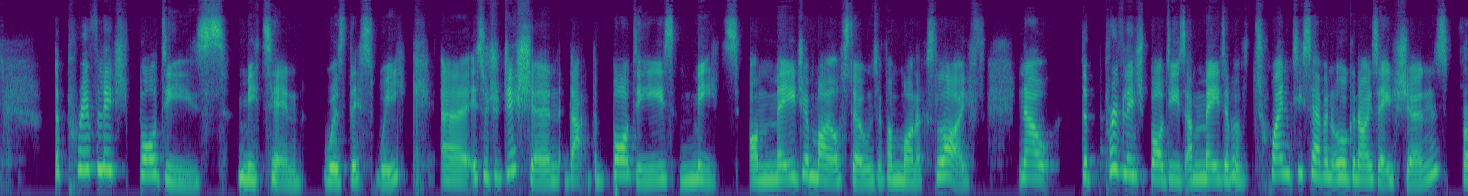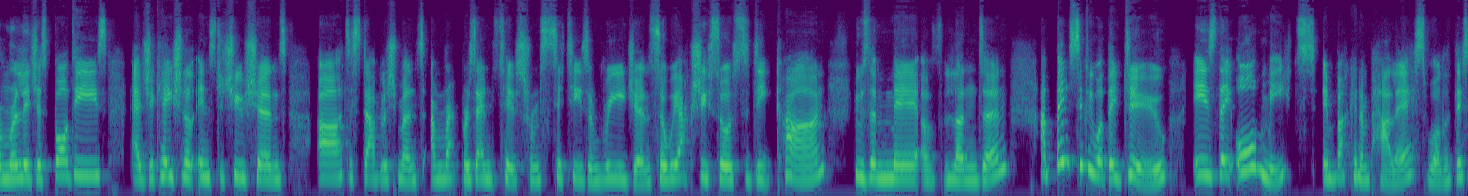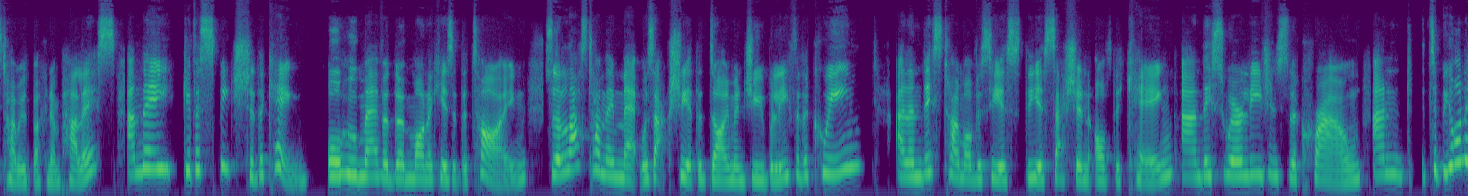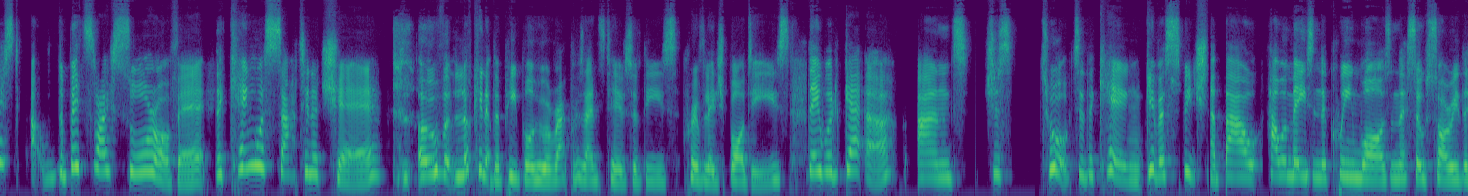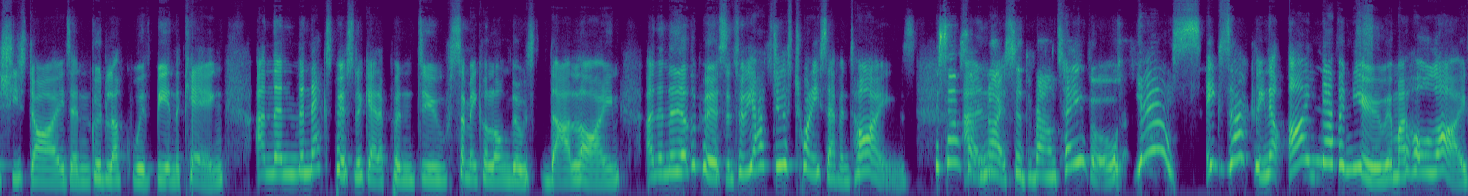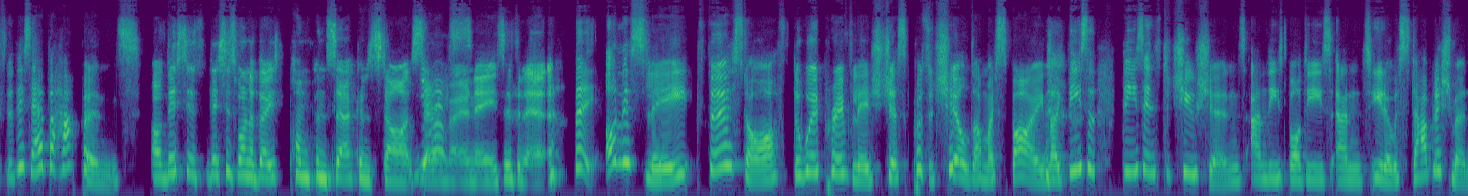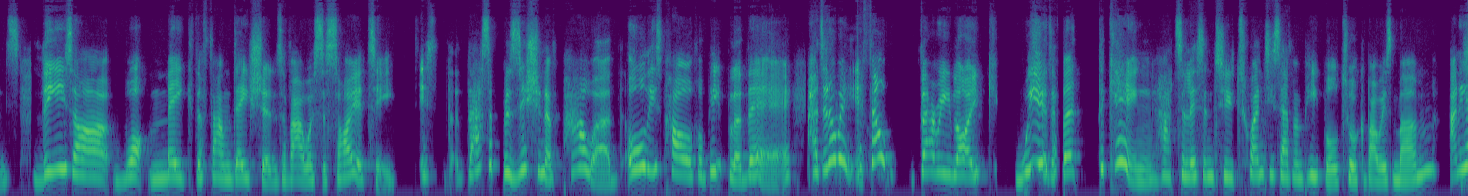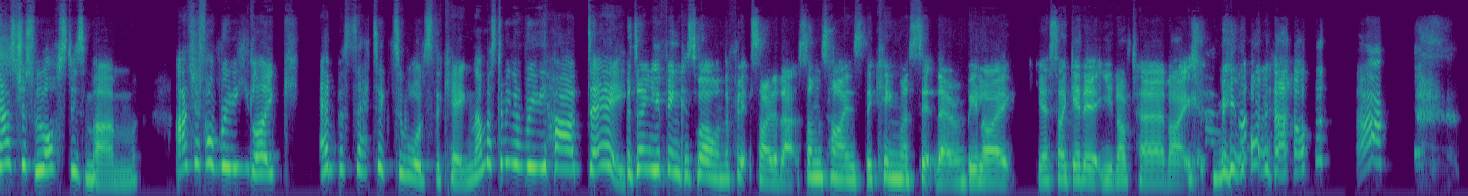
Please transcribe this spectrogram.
The privileged bodies meeting was this week. Uh, it's a tradition that the bodies meet on major milestones of a monarch's life. Now, the privileged bodies are made up of 27 organizations from religious bodies, educational institutions, art establishments, and representatives from cities and regions. So we actually saw Sadiq Khan, who's the mayor of London. And basically, what they do is they all meet in Buckingham Palace. Well, at this time, it was Buckingham Palace, and they give a speech to the king or whomever the monarch is at the time. So the last time they met was actually at the Diamond Jubilee for the Queen. And then this time, obviously, is the accession of the king, and they swear allegiance to the crown. And to be honest, uh, the bits that I saw of it, the king was sat in a chair over looking at the people who are representatives of these privileged bodies. They would get up and just talk to the king, give a speech about how amazing the queen was and they're so sorry that she's died and good luck with being the king. And then the next person to get up and do something along those that line. And then the other person. So you have to do this 27 times. It sounds like Knights of the Round Table. Yes, exactly. Now I never knew in my whole life that this ever happens. Oh, this is this is one of those pomp and circumstance yes. ceremonies, isn't it? But honestly, first off, the word privilege just puts a chill down my spine. Like these these institutions and these bodies and you know establishments these are what make the foundations of our society it's that's a position of power all these powerful people are there i don't know it, it felt very like weird but the king had to listen to 27 people talk about his mum, and he has just lost his mum. I just felt really like empathetic towards the king. That must have been a really hard day. But don't you think as well on the flip side of that, sometimes the king must sit there and be like, Yes, I get it. You loved her. Like, move on now. ah!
